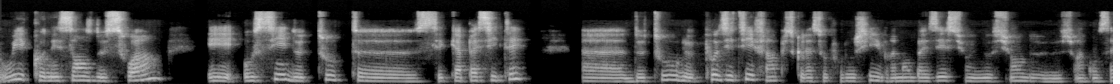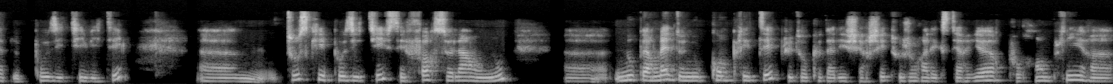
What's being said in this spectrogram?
oui, connaissance de soi et aussi de toutes ses capacités, de tout le positif, hein, puisque la sophrologie est vraiment basée sur une notion de, sur un concept de positivité. Tout ce qui est positif, ces forces-là en nous, nous permettent de nous compléter plutôt que d'aller chercher toujours à l'extérieur pour remplir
